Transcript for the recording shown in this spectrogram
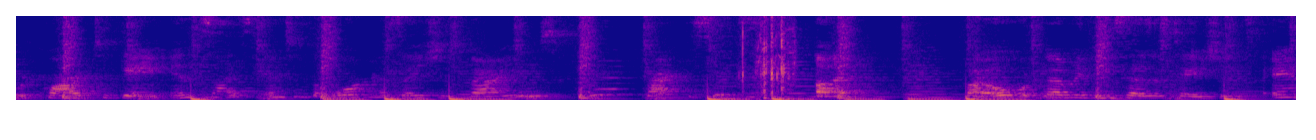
required to gain insights into the organization's values and practices. But by overcoming these hesitations and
